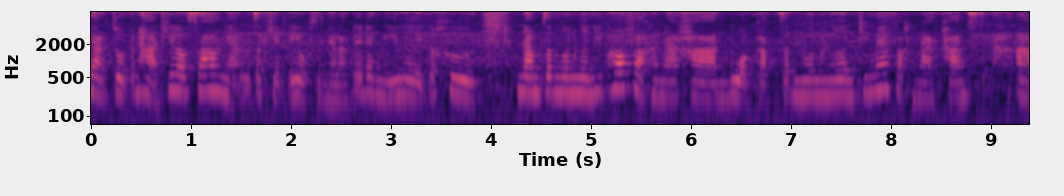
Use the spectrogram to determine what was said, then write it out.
จากโจทย์ปัญหาที่เราสร้างเนี่ย เราจะเขียนประโยคสัญลักษณ์ได้ดังนี้เลยก็คือนำจำนวนเงินที่พ่อฝากธนาคาร บวกกับจำนวนเงินที่แม่ฝากธนาคารอ่า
